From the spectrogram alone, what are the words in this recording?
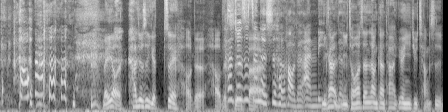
子。没有，他就是一个最好的好的，他就是真的是很好的案例。你看，你从他身上看，他愿意去尝试，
